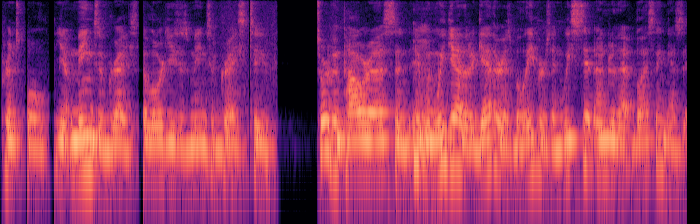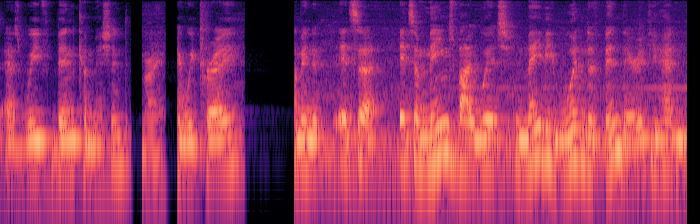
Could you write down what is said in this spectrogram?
principle you know means of grace the lord uses means of grace to sort of empower us and, and when we gather together as believers and we sit under that blessing as as we've been commissioned Right. and we pray i mean it's a it's a means by which maybe wouldn't have been there if you hadn't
